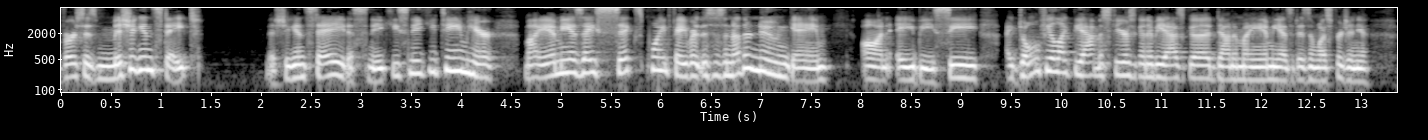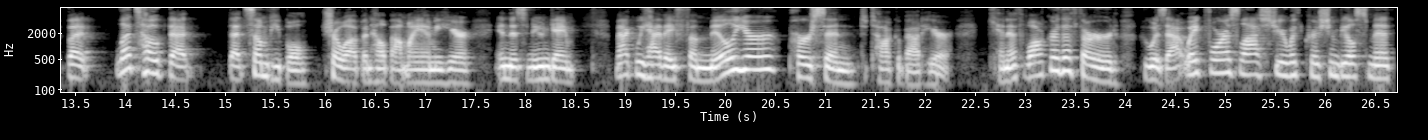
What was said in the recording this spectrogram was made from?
versus Michigan State. Michigan State, a sneaky, sneaky team here. Miami is a six point favorite. This is another noon game on ABC. I don't feel like the atmosphere is going to be as good down in Miami as it is in West Virginia, but let's hope that that some people show up and help out Miami here in this noon game. Mac, we have a familiar person to talk about here. Kenneth Walker III, who was at Wake Forest last year with Christian Beal Smith.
